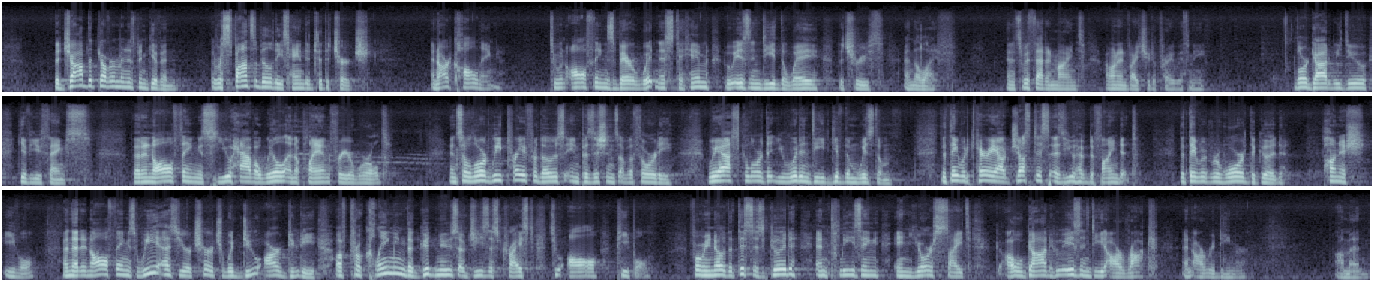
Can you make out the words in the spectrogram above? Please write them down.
the job that government has been given, the responsibilities handed to the church, and our calling to in all things bear witness to him who is indeed the way, the truth, and the life. And it's with that in mind, I want to invite you to pray with me. Lord God, we do give you thanks that in all things you have a will and a plan for your world. And so, Lord, we pray for those in positions of authority. We ask, Lord, that you would indeed give them wisdom, that they would carry out justice as you have defined it, that they would reward the good, punish evil, and that in all things we as your church would do our duty of proclaiming the good news of Jesus Christ to all people. For we know that this is good and pleasing in your sight, O God, who is indeed our rock and our Redeemer. Amen.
